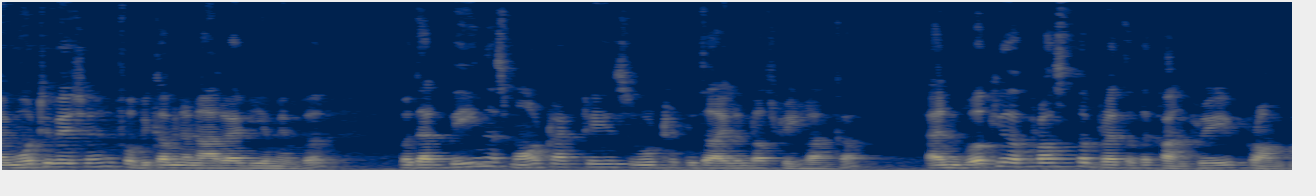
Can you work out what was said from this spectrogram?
My motivation for becoming an RIBA member was that being a small practice rooted to the island of Sri Lanka and working across the breadth of the country from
